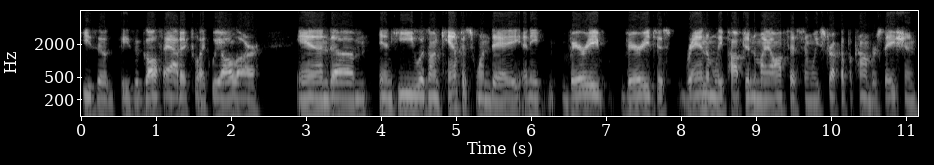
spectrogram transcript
He's a he's a golf addict like we all are, and um, and he was on campus one day and he very very just randomly popped into my office and we struck up a conversation.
